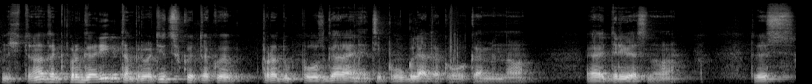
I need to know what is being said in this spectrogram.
Значит, она так прогорит, там превратится в какой-то такой продукт полусгорания, типа угля такого каменного, э, древесного. То есть,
